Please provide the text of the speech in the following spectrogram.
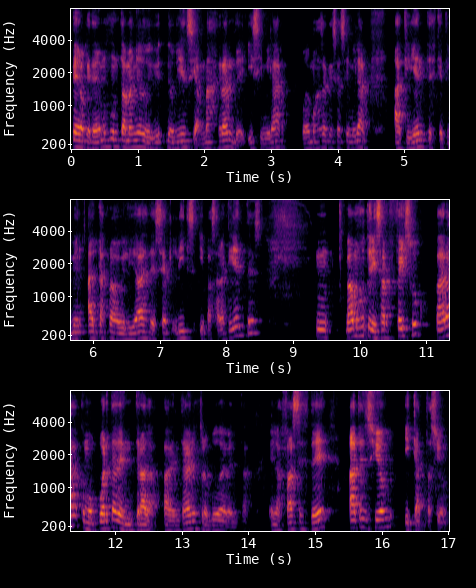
pero que tenemos un tamaño de, audiencia más grande y similar, podemos hacer que sea similar a clientes que tienen altas probabilidades de ser leads y pasar a clientes, mm, vamos a utilizar Facebook para como puerta de entrada, para entrar en nuestro embudo de venta en las fases de atención y captación.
